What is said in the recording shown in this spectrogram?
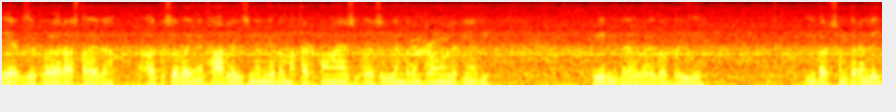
ਇਹ ਐਗਜ਼ਿਟ ਵਾਲਾ ਰਸਤਾ ਹੈਗਾ। ਆ ਕਿਸੇ ਬਾਈ ਨੇ ਥਾਰ ਲਈ ਸੀ, ਨਵੀਂ ਉਹਦਾ ਮੱਥਾ ਟਿਕਾਉਣਾ ਆਇਆ ਸੀ ਤੇ ਅਸੀਂ ਵੀ ਅੰਦਰ ਐਂਟਰ ਹੋਣ ਲੱਗੇ ਹਾਂ ਜੀ। ਪੀਰ ਨਿਗਾਹੇ ਵਾਲੇ ਬਾਬਾ ਜੀ ਦੇ ਦਰਸ਼ਨ ਕਰਨ ਲਈ।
